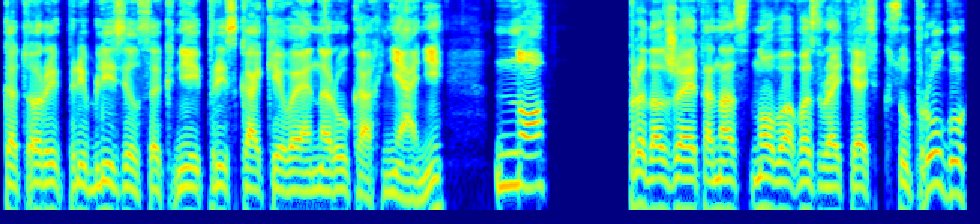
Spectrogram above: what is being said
который приблизился к ней, прискакивая на руках няни. Но, продолжает она снова, возвратясь к супругу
